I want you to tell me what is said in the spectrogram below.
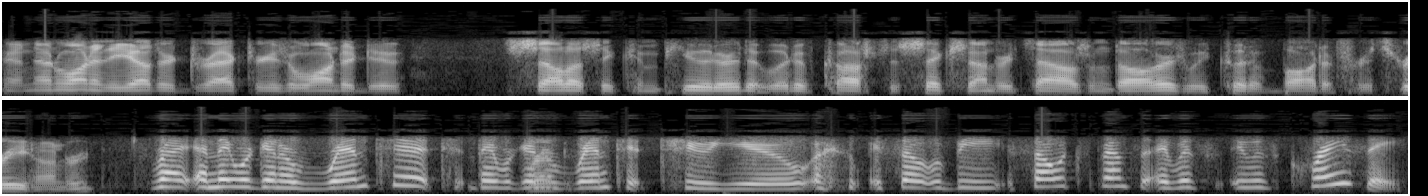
And then one of the other directors wanted to sell us a computer that would have cost us six hundred thousand dollars. We could have bought it for three hundred. Right, and they were going to rent it. They were going to rent it to you, so it would be so expensive. It was it was crazy.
